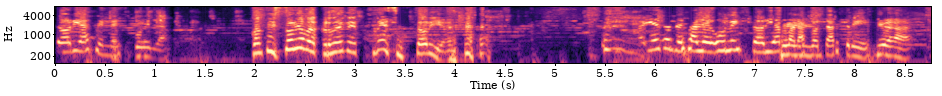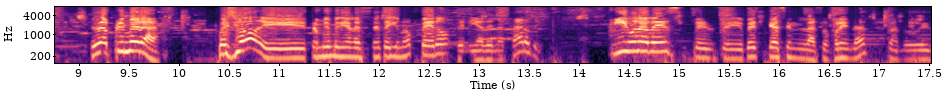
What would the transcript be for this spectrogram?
historias en la escuela. Con tu historia me acordé de tres historias. Ahí es donde sale una historia Sí. para contar tres. Mira, la primera, pues yo eh, también venía a las 71, pero venía de la tarde. Y una vez, pues, eh, ves que hacen las ofrendas cuando es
